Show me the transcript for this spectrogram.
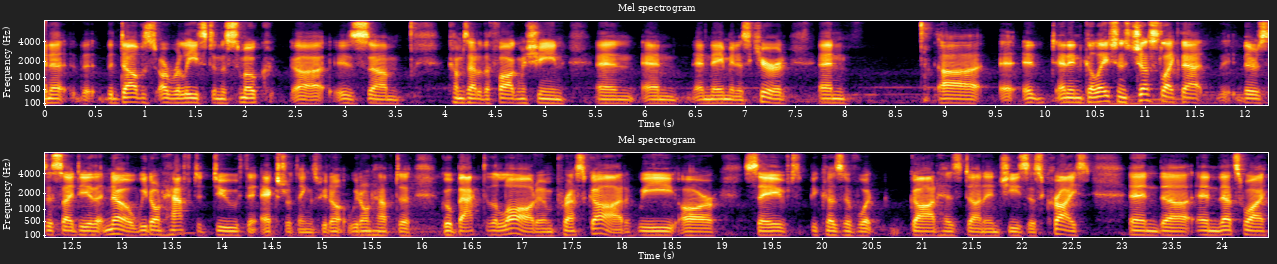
know, the, the doves are released and the smoke uh, is um, comes out of the fog machine and and and Naaman is cured and uh, it, and in Galatians, just like that, there's this idea that no, we don't have to do the extra things. We don't we don't have to go back to the law to impress God. We are saved because of what God has done in Jesus Christ, and uh, and that's why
